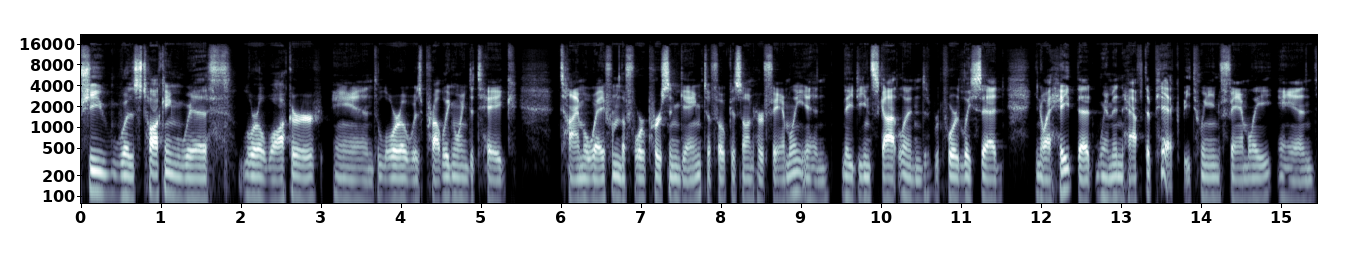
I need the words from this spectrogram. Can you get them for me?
she was talking with Laura Walker, and Laura was probably going to take time away from the four person game to focus on her family. And Nadine Scotland reportedly said, You know, I hate that women have to pick between family and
